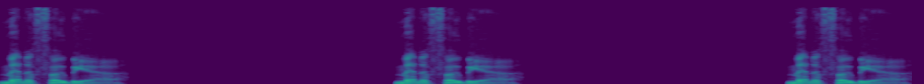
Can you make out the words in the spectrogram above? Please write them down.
Menophobia. Menophobia. Menophobia.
